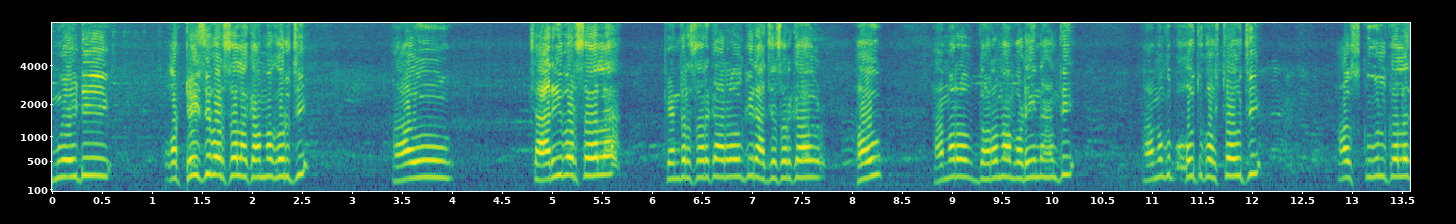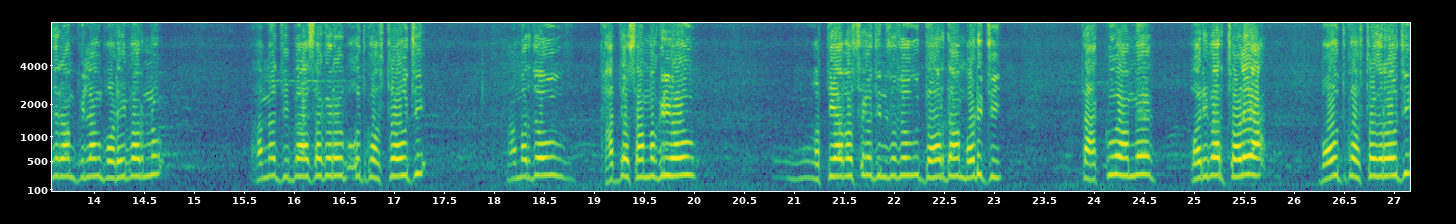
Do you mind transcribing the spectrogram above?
ମୁଁ ଏଇଠି ଅଠେଇଶ ବର୍ଷ ହେଲା କାମ କରୁଛି। ଆଉ ଚାରି ବର୍ଷ ହେଲା କେନ୍ଦ୍ର ସରକାର ହେଉ କି ରାଜ୍ୟ ସରକାର ହେଉ ଆମର ଦରମା ବଢ଼େଇ ନାହାନ୍ତି। ଆମକୁ ବହୁତ କଷ୍ଟ ହେଉଛି। ଆଉ ସ୍କୁଲ କଲେଜରେ ଆମେ ପିଲାଙ୍କୁ ପଢ଼େଇ ପାରୁନୁ। ଆମେ ଯିବା ଆସିବା କରିବାକୁ ବହୁତ କଷ୍ଟ ହେଉଛି। ଆମର ଯେଉଁ ଖାଦ୍ୟ ସାମଗ୍ରୀ ହେଉ ଅତି ଆବଶ୍ୟକ ଜିନିଷ ଯେଉଁ ଦରଦାମ ବଢ଼ିଛି ତାକୁ ଆମେ ପରିବାର ଚଳେଇବା ବହୁତ କଷ୍ଟକର ହେଉଛି।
